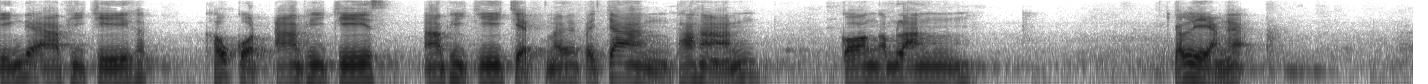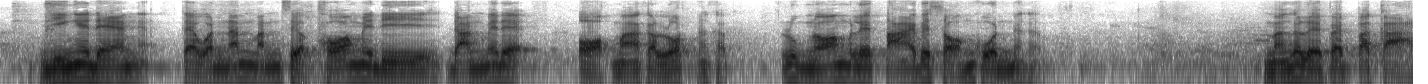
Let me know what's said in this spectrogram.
ยิงด้วย RPG ครับเขากด RPG RPG 7มาไปจ้างทหาร กองกำลัง กะเหลี่ยงฮะยิงไอ้แดงอะแต่วันนั้นมันเสือกท้องไม่ดี ดันไม่ได้ออกมากับรถนะครับ ลูกน้องมันเลยตายไปสองคนนะครับ มันก็เลยไปประกาศ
